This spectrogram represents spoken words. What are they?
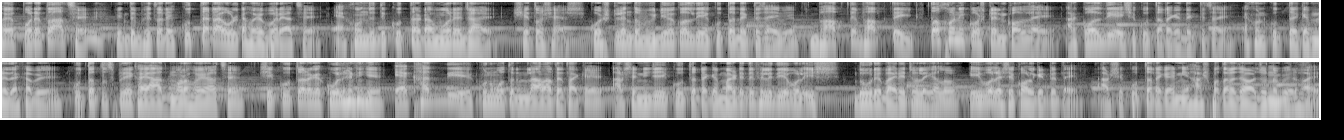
হয়ে পড়ে তো আছে, কিন্তু ভেতরে কুত্তাটা উল্টা হয়ে পড়ে আছে। এখন যদি কুত্তাটা মরে যায়, সে তো শেষ। কোস্টলেন তো ভিডিও কল দিয়ে কুত্তা দেখতে চাইবে। ভাবতে ভাবতেই তখনই কোস্টলেন কল দেয়, আর কল দিয়ে সে কুত্তাটাকে দেখতে চায়। এখন কুত্তা কেমনে দেখাবে? কুত্তা তো স্প্রে খায় আধ মরা হয়ে আছে। সে কুত্তাটাকে কোলে নিয়ে এক হাত দিয়ে কোনো মতন লাড়াতে থাকে, আর সে নিজেই কুত্তাটাকে মাটিতে ফেলে দিয়ে বলে, ইস, দৌড়ে বাইরে চলে গেল। এই বলে সে কল কেটে দেয়, আর সে কুত্তাটাকে নিয়ে হাসপাতালে যাওয়ার জন্য বের হয়।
